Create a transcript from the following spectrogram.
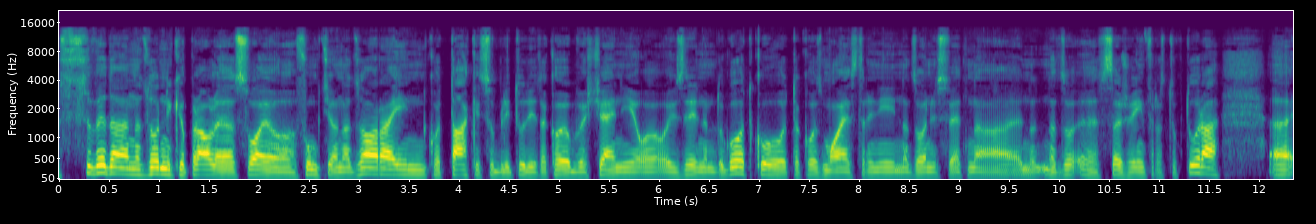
Seveda nadzorniki upravljajo svojo funkcijo nadzora in kot taki so bili tudi takoj obveščeni o izrednem dogodku, tako z moje strani nadzorni svet na nadzor, eh, SŽ infrastruktura eh,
